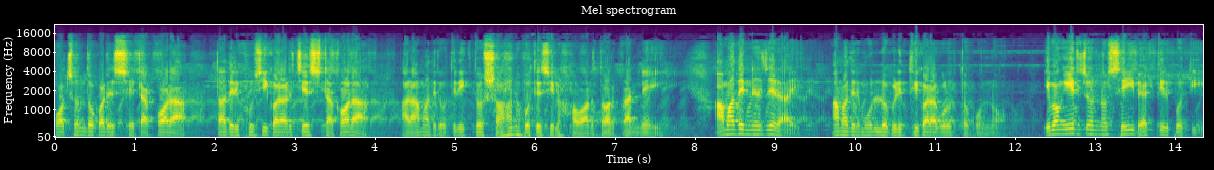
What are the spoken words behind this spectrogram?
পছন্দ করে সেটা করা, তাদের খুশি করার চেষ্টা করা। আর আমাদের অতিরিক্ত সহানুভূতিশীল হওয়ার দরকার নেই। আমাদের নিজেরাই আমাদের মূল্য বৃদ্ধি করা গুরুত্বপূর্ণ। এবং এর জন্য সেই ব্যক্তির প্রতি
